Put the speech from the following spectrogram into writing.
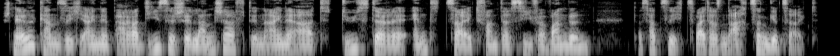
Schnell kann sich eine paradiesische Landschaft in eine Art düstere Endzeitfantasie verwandeln. Das hat sich 2018 gezeigt.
